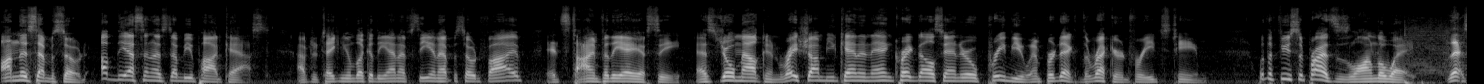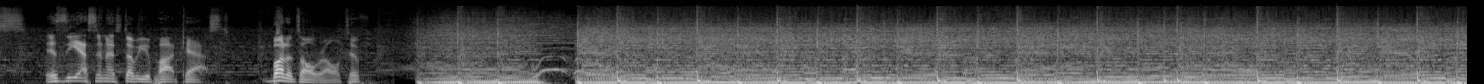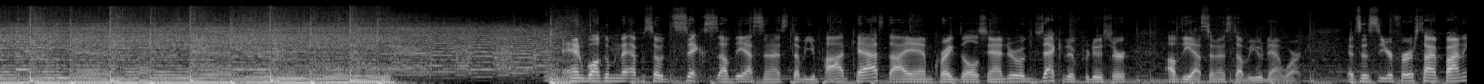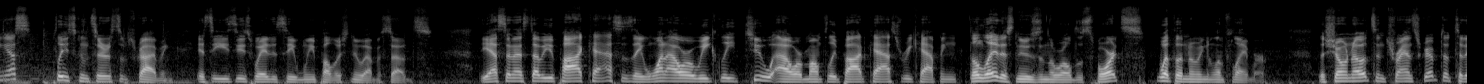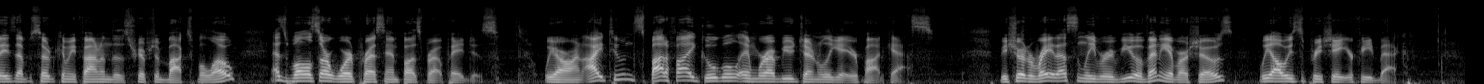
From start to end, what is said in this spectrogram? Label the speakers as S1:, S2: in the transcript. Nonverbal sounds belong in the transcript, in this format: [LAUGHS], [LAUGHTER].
S1: on this episode of the SNSW podcast. After taking a look at the NFC in episode 5, it's time for the AFC, as Joe Malkin, Rayshawn Buchanan, and Craig D'Alessandro preview and predict the record for each team, with a few surprises along the way. This is the SNSW podcast, but it's all relative. And welcome to episode six of the SNSW podcast. I am Craig D'Alessandro, executive producer of the SNSW network. If this is your first time finding us, please consider subscribing. It's the easiest way to see when we publish new episodes. The SNSW podcast is a one hour weekly, two hour monthly podcast recapping the latest news in the world of sports with a New England flavor. The show notes and transcript of today's episode can be found in the description box below, as well as our WordPress and Buzzsprout pages. We are on iTunes, Spotify, Google, and wherever you generally get your podcasts. Be sure to rate us and leave a review of any of our shows. We always appreciate your feedback.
